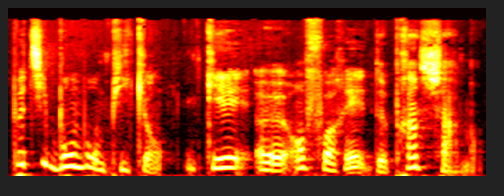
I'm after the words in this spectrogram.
petit bonbon piquant qui est Enfoiré de Prince Charmant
